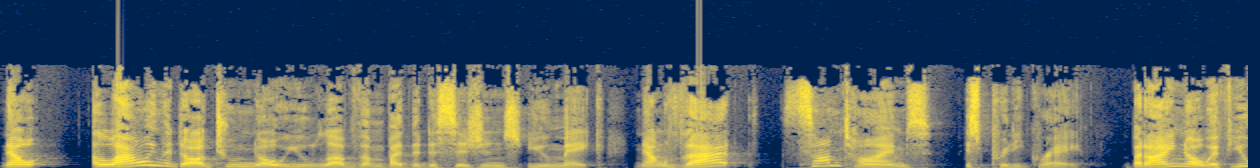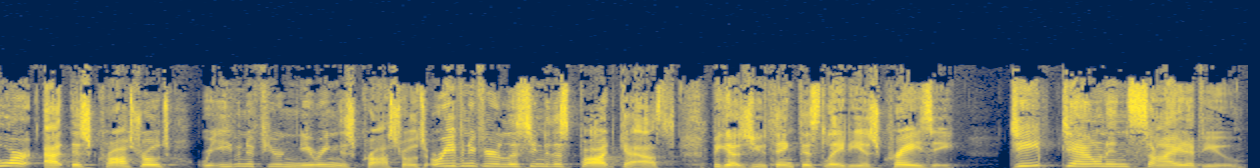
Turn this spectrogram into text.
Now, allowing the dog to know you love them by the decisions you make. Now, that sometimes is pretty gray. But I know if you are at this crossroads, or even if you're nearing this crossroads, or even if you're listening to this podcast because you think this lady is crazy, deep down inside of you,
